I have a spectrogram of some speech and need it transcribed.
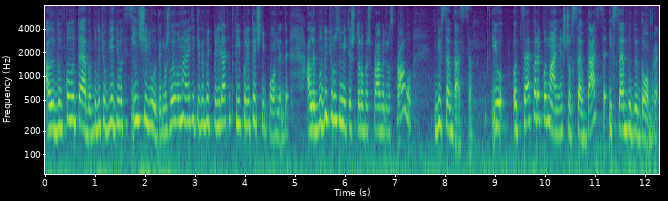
але довкола тебе будуть об'єднуватись інші люди, можливо, навіть які не будуть поділяти твої політичні погляди, але будуть розуміти, що ти робиш правильну справу, тобі все вдасться. І оце переконання, що все вдасться і все буде добре.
